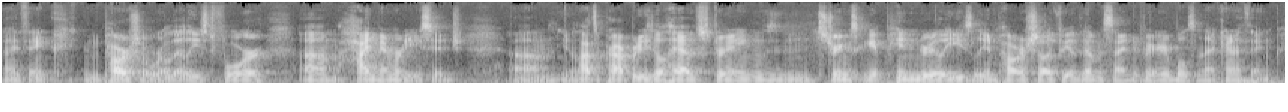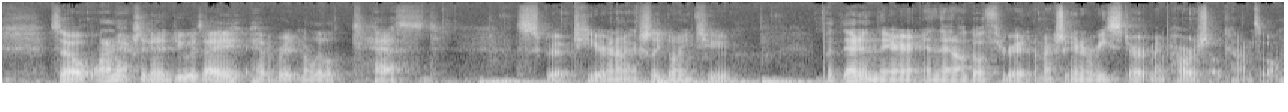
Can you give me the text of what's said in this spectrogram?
I think, in the PowerShell world at least, for um, high memory usage. Um, you know, lots of properties will have strings, and strings can get pinned really easily in PowerShell if you have them assigned to variables and that kind of thing. So what I'm actually going to do is I have written a little test script here, and I'm actually going to put that in there, and then I'll go through it. I'm actually going to restart my PowerShell console.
